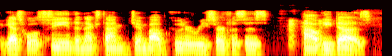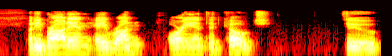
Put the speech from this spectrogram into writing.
I guess we'll see the next time Jim Bob Cooter resurfaces how he does. But he brought in a run oriented coach to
